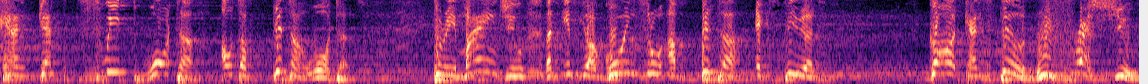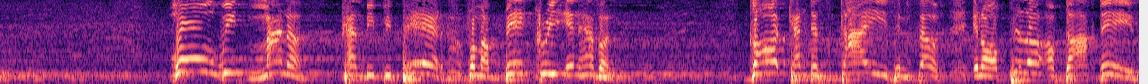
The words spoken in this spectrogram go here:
can get sweet water out of bitter waters to remind you that if you are going through a bitter experience, God can still refresh you. Whole wheat manna can be prepared from a bakery in heaven. God can disguise himself in our pillar of dark days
